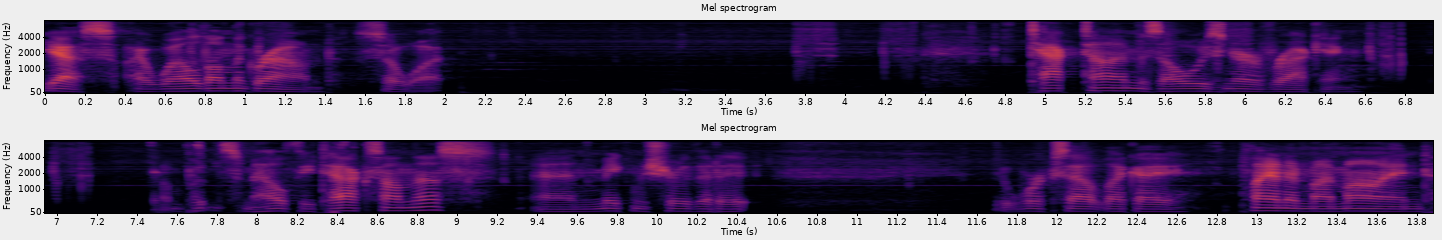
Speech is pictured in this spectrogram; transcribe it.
Yes, I weld on the ground, so what? Tack time is always nerve-wracking. I'm putting some healthy tacks on this, and making sure that it it works out like I plan in my mind.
